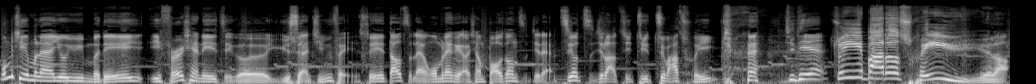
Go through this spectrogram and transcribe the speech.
我们节目呢，由于没得一分钱的这个预算经费，所以导致呢，我们两个要想包装自己呢，只有自己拿嘴嘴嘴巴吹。今天嘴巴都吹绿了。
